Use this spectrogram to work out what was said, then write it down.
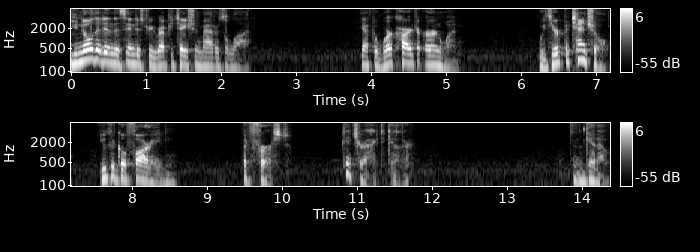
you know that in this industry, reputation matters a lot. You have to work hard to earn one. With your potential, you could go far, Aiden. But first, get your act together. And get out.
